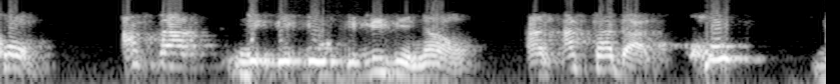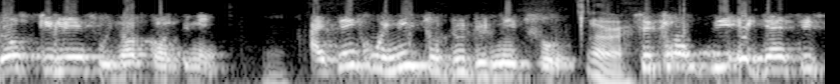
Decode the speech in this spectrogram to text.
come. After they, they, they will be leaving now, and after that, hope those killings will not continue. I think we need to do the needful. Right. Security agencies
